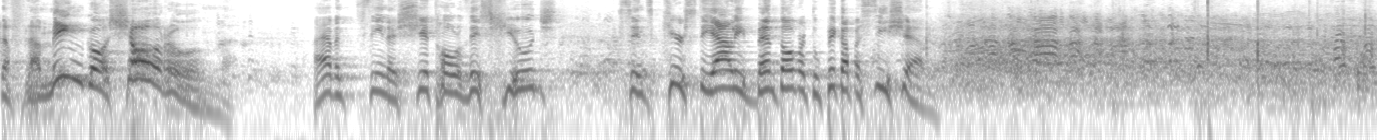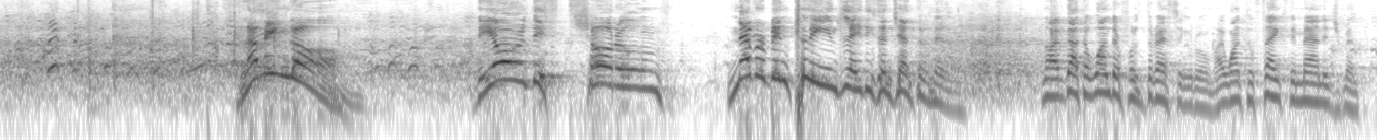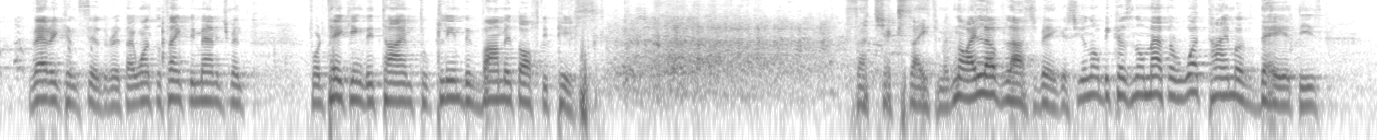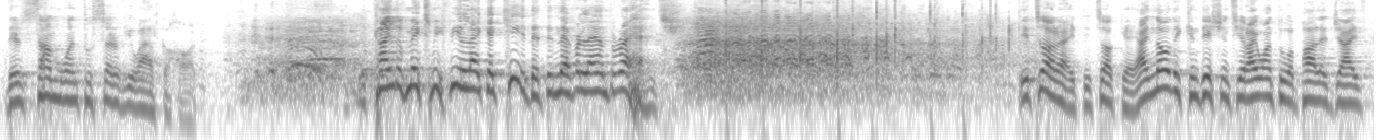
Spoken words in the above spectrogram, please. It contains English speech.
the Flamingo Showroom. I haven't seen a shithole this huge since Kirstie Alley bent over to pick up a seashell. Flamingo! The oldest showroom, never been cleaned, ladies and gentlemen. Now, I've got a wonderful dressing room. I want to thank the management, very considerate. I want to thank the management for taking the time to clean the vomit off the piece. Such excitement. No, I love Las Vegas, you know, because no matter what time of day it is, there's someone to serve you alcohol. It kind of makes me feel like a kid at the Neverland Ranch. it's all right, it's okay. I know the conditions here. I want to apologize.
